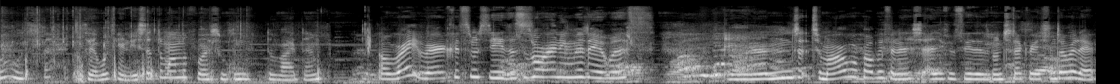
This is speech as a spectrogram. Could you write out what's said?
Oh, what's that? Okay, what candy? Set them on the floor so we can divide them. All right, Merry Christmas Eve. This is what we're ending the day with. And tomorrow we'll probably finish. As you can see, there's a bunch of decorations over there.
